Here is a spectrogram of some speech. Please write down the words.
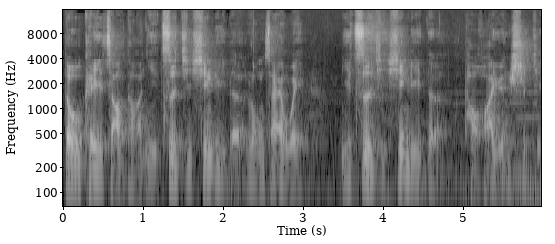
都可以找到你自己心里的龙在位，你自己心里的桃花源世界。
